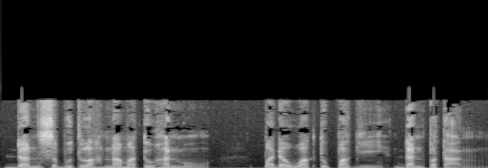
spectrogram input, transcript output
Dan sebutlah nama Tuhanmu pada waktu pagi dan petang.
